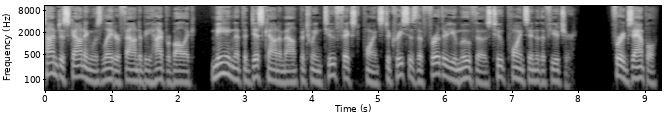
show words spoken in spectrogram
Time discounting was later found to be hyperbolic, meaning that the discount amount between two fixed points decreases the further you move those two points into the future. For example,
